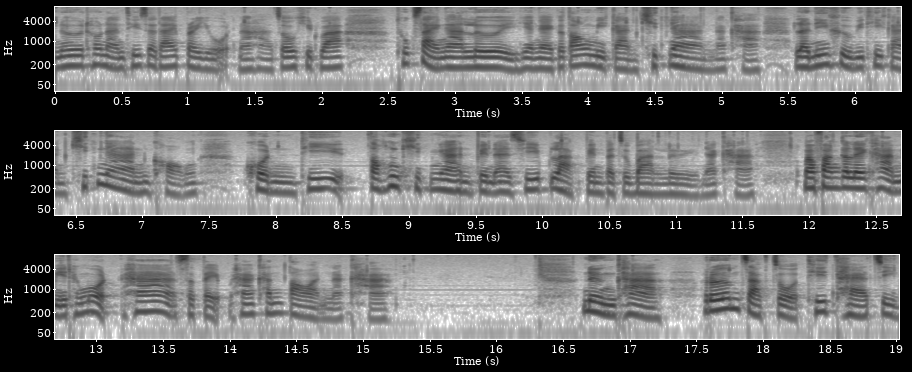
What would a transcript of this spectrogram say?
เนอร์เท่านั้นที่จะได้ประโยชน์นะคะ โจ้คิดว่าทุกสายงานเลย ยังไงก็ต้องมีการคิดงานนะคะ และนี่คือวิธีการคิดงานของคนที่ต้องคิดงานเป็นอาชีพหลักเป็นปัจจุบันเลยนะคะ มาฟังกันเลยค่ะมีทั้งหมด 5 สเต็ป 5 ขั้นตอนนะคะ 1. ค่ะ เริ่มจากโจทย์ที่แท้จริง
